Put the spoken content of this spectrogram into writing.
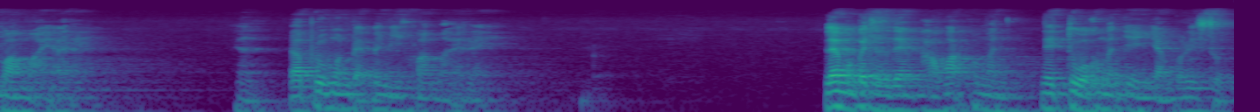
ความหมายอะไรรับรู้มันแบบไม่มีความหมายอะไร แล้วมันก็จะแสดงภาวะของมันในตัวของมันเองอย่างบริสุทธิ์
